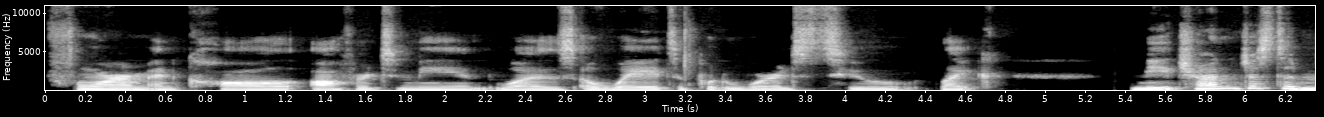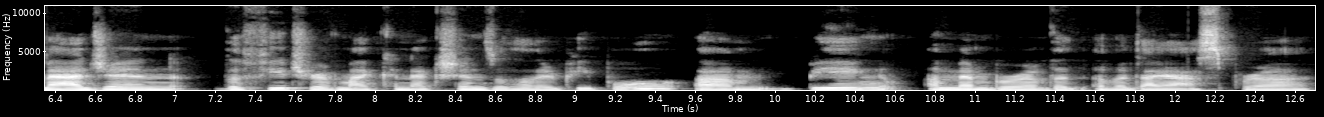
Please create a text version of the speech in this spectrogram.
form and call offered to me was a way to put words to like me trying to just imagine the future of my connections with other people. Um, being a member of the of a diaspora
